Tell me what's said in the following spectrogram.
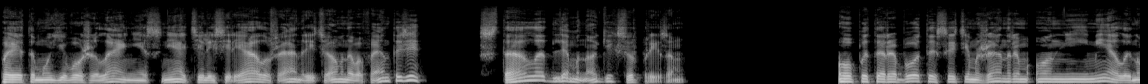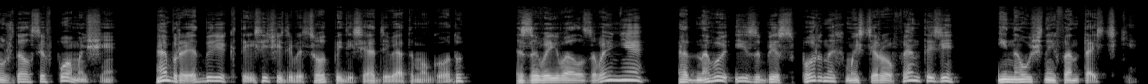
поэтому его желание снять телесериал в жанре темного фэнтези стало для многих сюрпризом. Опыта работы с этим жанром он не имел и нуждался в помощи, а Брэдбери к 1959 году завоевал звание одного из бесспорных мастеров фэнтези и научной фантастики.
